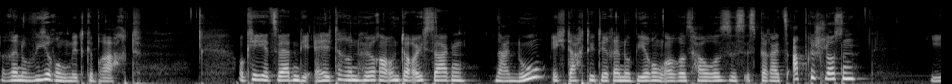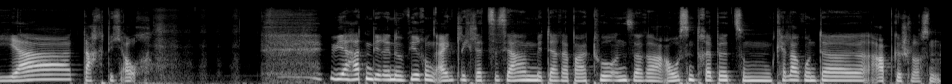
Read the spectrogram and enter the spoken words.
Renovierung mitgebracht. Okay, jetzt werden die älteren Hörer unter euch sagen, na nu, ich dachte, die Renovierung eures Hauses ist bereits abgeschlossen. Ja, dachte ich auch. Wir hatten die Renovierung eigentlich letztes Jahr mit der Reparatur unserer Außentreppe zum Keller runter abgeschlossen.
